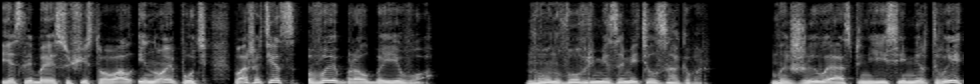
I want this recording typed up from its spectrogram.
Если бы существовал иной путь, ваш отец выбрал бы его. Но он вовремя заметил заговор. Мы живы, а Спиньиси мертвы,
